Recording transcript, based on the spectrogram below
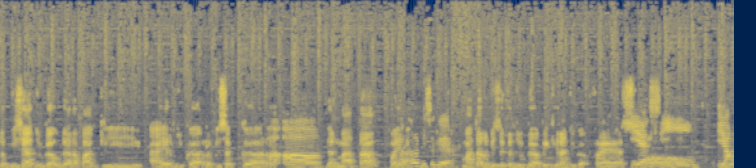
lebih sehat juga udara pagi air juga lebih segar. Heeh. dan mata apa ya? Mata lebih segar? Mata lebih segar juga pikiran juga fresh iya Oh, sih yang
